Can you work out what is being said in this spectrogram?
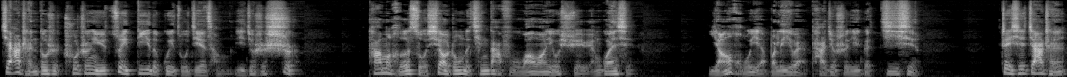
家臣都是出生于最低的贵族阶层，也就是士。他们和所效忠的卿大夫往往有血缘关系，杨虎也不例外，他就是一个姬姓。这些家臣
